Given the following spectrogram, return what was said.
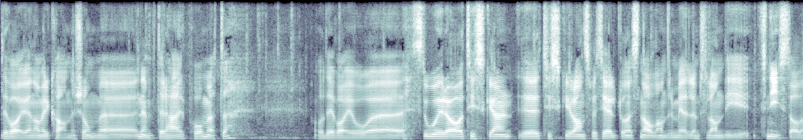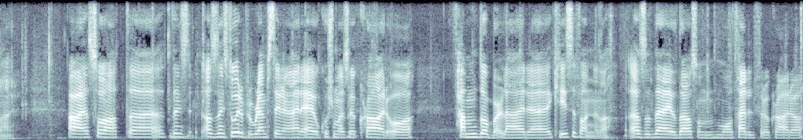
Det var jo en amerikaner som uh, nevnte det her på møtet. Og det var jo uh, store av tyskeren, uh, Tyskland spesielt, og nesten alle andre medlemsland, de fnyste av det her. Ja, jeg så at eh, den, altså den store problemstillingen her er jo hvordan man skal klare å femdoble det her eh, krisefondet. Da. Altså det er jo det som må til for å klare å,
